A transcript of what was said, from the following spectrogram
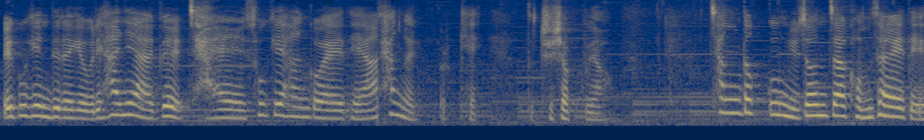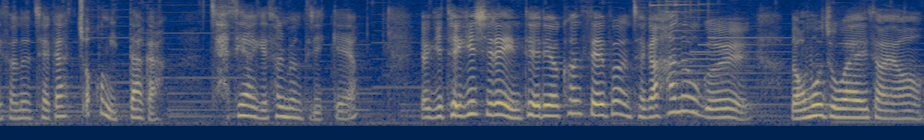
외국인들에게 우리 한의학을 잘 소개한 거에 대한 상을 이렇게 또 주셨고요. 창덕궁 유전자 검사에 대해서는 제가 조금 이따가 자세하게 설명드릴게요. 여기 대기실의 인테리어 컨셉은 제가 한옥을 너무 좋아해서요.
